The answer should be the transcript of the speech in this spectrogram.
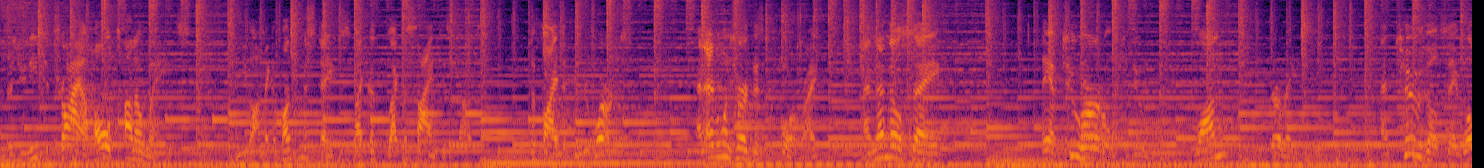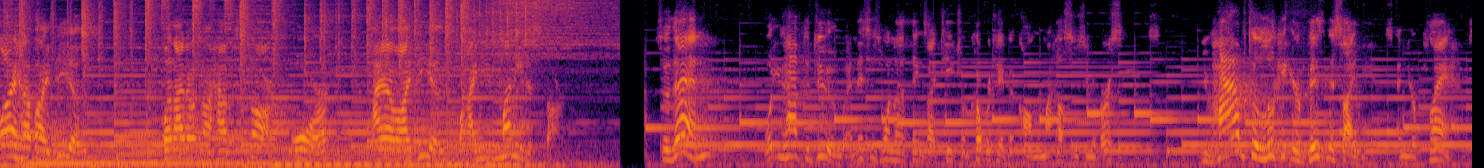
Because you need to try a whole ton of ways. And you gotta make a bunch of mistakes, like a, like a scientist does, to find the thing that works. And everyone's heard this before, right? And then they'll say they have two hurdles to do. One, they're lazy. And two, they'll say, well, I have ideas, but I don't know how to start. Or I have ideas, but I need money to start. So then, what you have to do, and this is one of the things I teach on CobraTate.com in my Hustlers University, is you have to look at your business ideas and your plans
